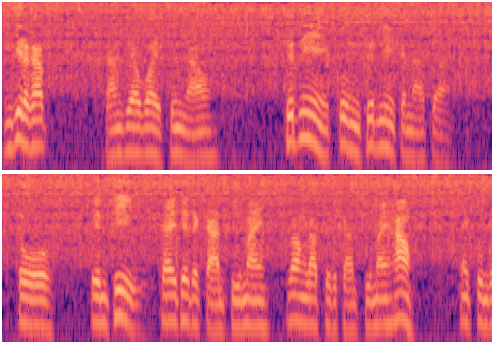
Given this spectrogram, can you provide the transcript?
จริงๆนะครับทางเพื่อไว้กุ้งเหงาชุดนี้กุ้งชุดนี้ก็น่าจะโตเต็มที่ใช้เทศกาลปีใหม่รองรับเทศกาลปีใหม่เฮ้าให้กลุ่มเก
